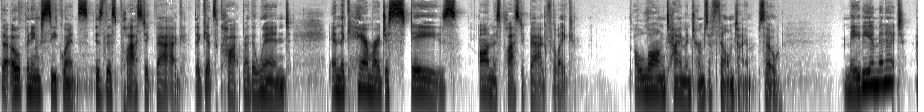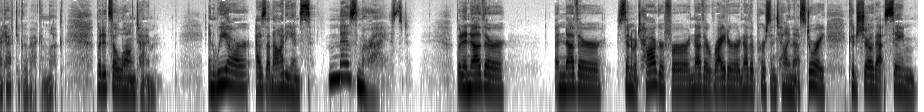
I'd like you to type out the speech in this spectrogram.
the opening sequence is this plastic bag that gets caught by the wind, and the camera just stays on this plastic bag for like a long time in terms of film time. So maybe a minute. I'd have to go back and look, but it's a long time. And we are, as an audience, mesmerized. But another, another cinematographer or another writer or another person telling that story could show that same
